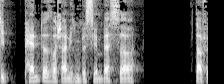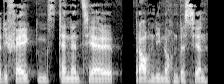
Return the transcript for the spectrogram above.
die Panthers wahrscheinlich ein bisschen besser. Dafür die Falcons tendenziell brauchen die noch ein bisschen.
